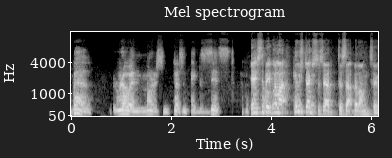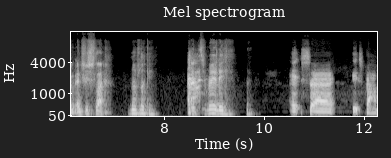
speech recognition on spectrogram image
"Well, Rowan Morrison doesn't exist." Yeah, it's the bit where like, whose desk does that does that belong to? And she's just like, not looking. It's really It's uh, it's bad.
